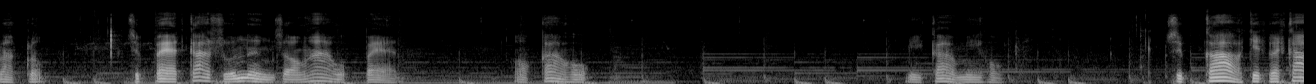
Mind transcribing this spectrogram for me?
มากครบสิบแปดเก้าศูนย์หนึ่งสองห้าหกแปดออกเก้าหกมีเก้ามีหกสิบเก้าเจ็ดแปดเก้า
